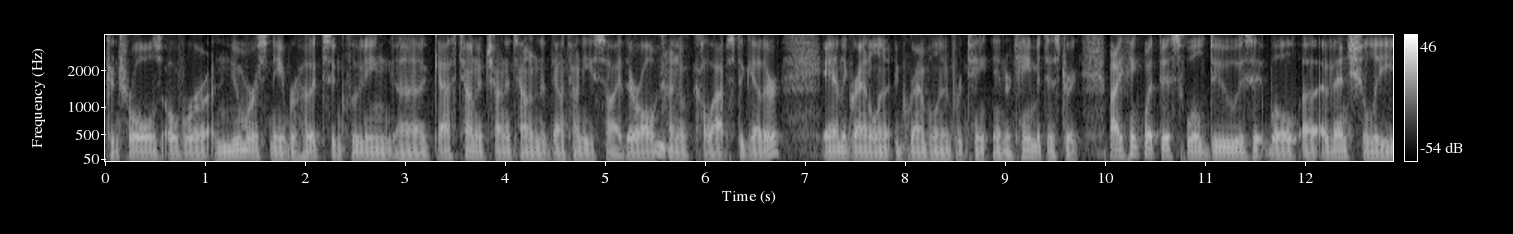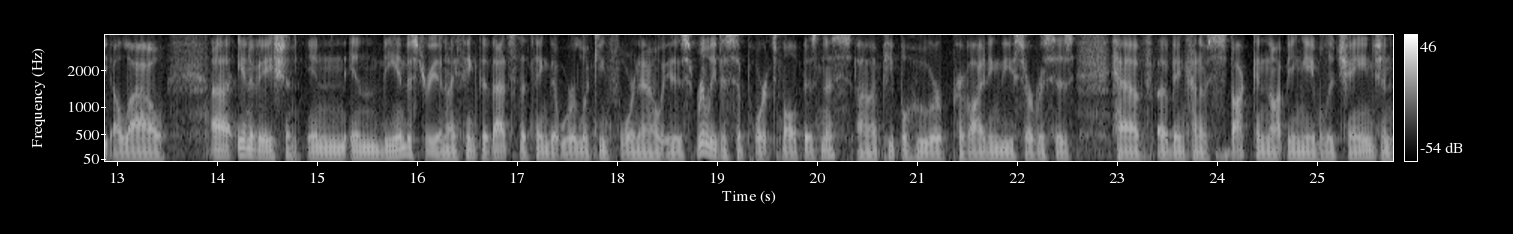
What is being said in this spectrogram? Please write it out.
controls over numerous neighborhoods, including uh, Gastown and Chinatown and the downtown east side. They're all mm. kind of collapsed together, and the Granville, Granville Entertainment District. But I think what this will do is it will uh, eventually allow uh, innovation in in the industry, and I think that that's the thing that we're looking for for now is really to support small business. Uh, people who are providing these services have uh, been kind of stuck and not being able to change, and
